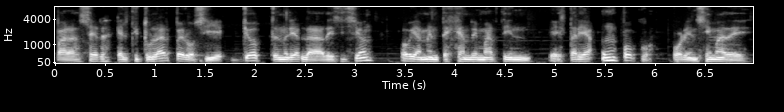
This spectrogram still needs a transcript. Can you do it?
para ser el titular, pero si yo tendría la decisión, obviamente Henry Martin estaría un poco por encima de,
